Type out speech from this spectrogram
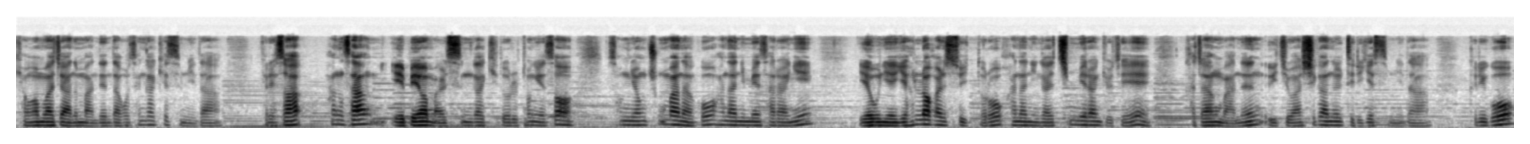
경험하지 않으면 안 된다고 생각했습니다. 그래서 항상 예배와 말씀과 기도를 통해서 성령 충만하고 하나님의 사랑이 예훈이에게 흘러갈 수 있도록 하나님과의 친밀한 교제에 가장 많은 의지와 시간을 드리겠습니다. 그리고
